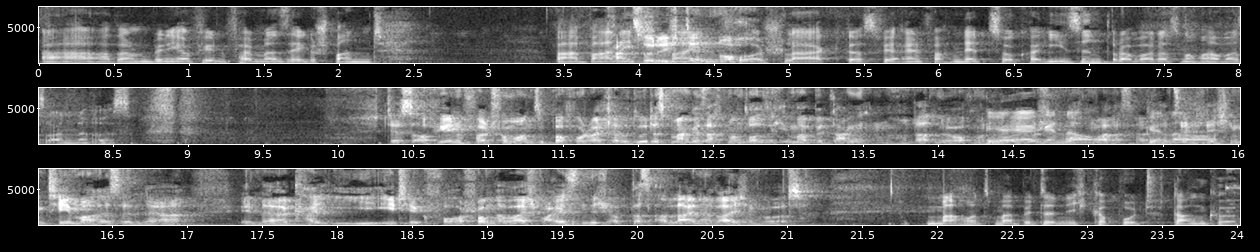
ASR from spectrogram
Ah, dann bin ich auf jeden Fall mal sehr gespannt. War, war Kannst nicht du dich mein denn noch Vorschlag, dass wir einfach nett zur KI sind oder war das nochmal was anderes? Das ist auf jeden Fall schon mal ein super Vorschlag. Ich glaube, du hattest mal gesagt, man soll sich immer bedanken. Und da hatten wir auch mal Ja, drüber ja, gesprochen, genau, weil das halt genau. tatsächlich ein Thema ist in der, in der KI-Ethik-Forschung. Aber ich weiß nicht, ob das alleine reichen wird. Mach uns mal bitte nicht kaputt, danke.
